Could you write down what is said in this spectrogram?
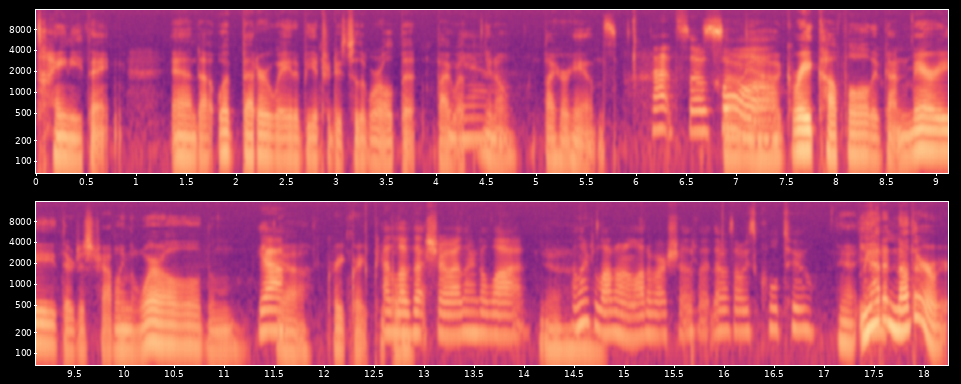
tiny thing. And uh, what better way to be introduced to the world but by what Yeah. you know by her hands. That's so So cool. yeah, great couple. They've gotten married. They're just traveling the world. And Yeah. yeah. Great, great people. I love that show. I learned a lot. Yeah. I learned a lot on a lot of our shows. That was always cool too. Yeah, you had another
